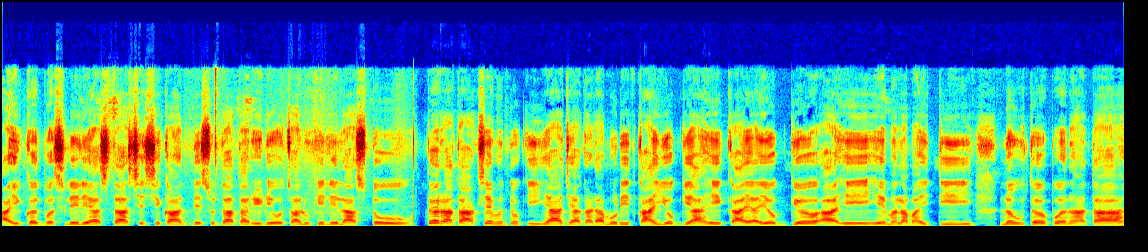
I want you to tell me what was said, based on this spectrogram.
ऐकत बसलेले असतात शशिकांतने सुद्धा आता रेडिओ चालू केलेला असतो. तर आता अक्षय म्हणतो की या ज्या घडामोडीत काय योग्य आहे काय अयोग्य आहे हे मला माहिती नव्हतं. पण आता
